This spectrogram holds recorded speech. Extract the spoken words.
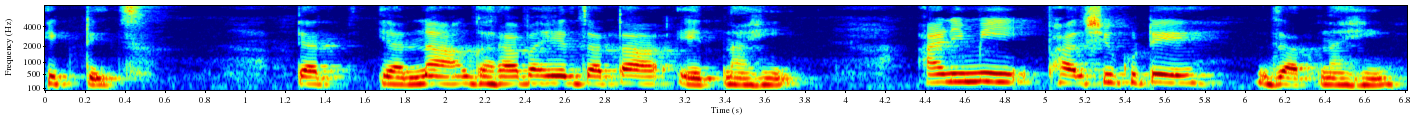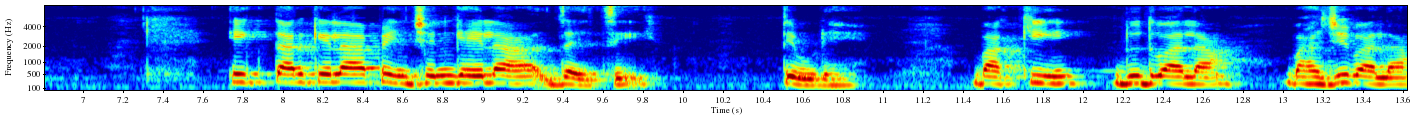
एकटेच. त्यात यांना घराबाहेर जाता येत नाही आणि मी फारशी कुठे जात नाही. एक तारखेला पेन्शन घ्यायला जायचे. तेवढे. बाकी दूधवाला भाजीवाला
